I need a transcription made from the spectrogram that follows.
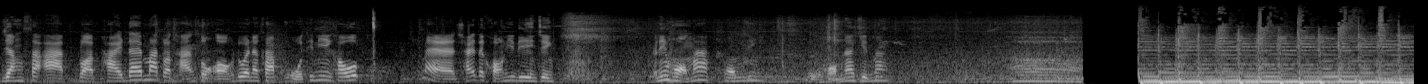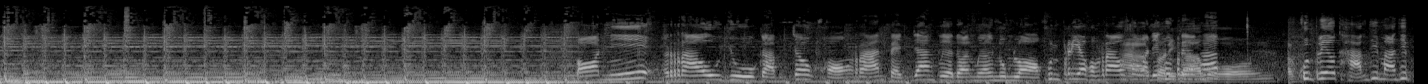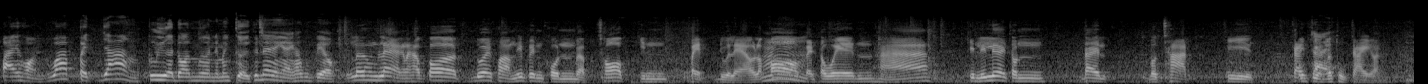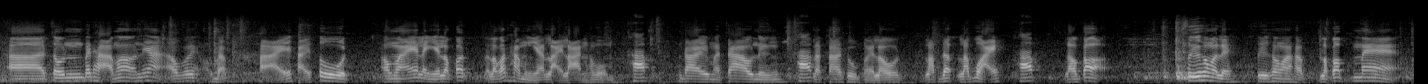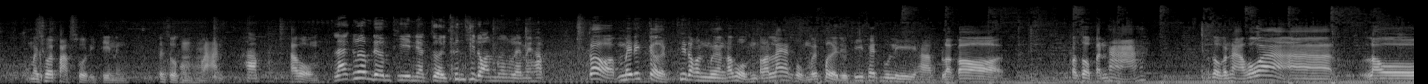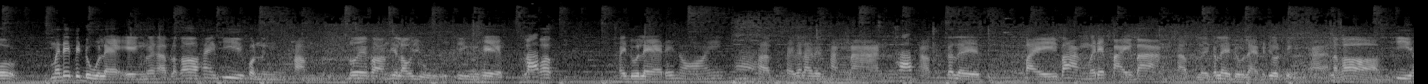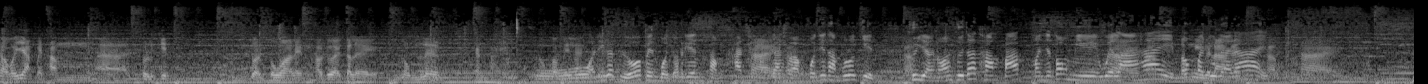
ยังสะอาดปลอดภัยได้มาตรฐานส่งออกด้วยนะครับโอ้โหที่นี่เขาแหมใช้แต่ของดีๆจริงๆอันนี้หอมมากหอมจริงหหอมน่ากินมาก นนี้เราอยู่กับเจ้าของร้านเป็ดย่างเกลือดอนเมืองหนุ่มหล่อคุณเปรียวของเราสวัสดีคุณเปรียวครับผมคุณเปรียวถามที่มาที่ไปก่อนว่าเป็ดย่างเกลือดอนเมืองเนี่ยมันเกิดขึ้นได้ยังไงครับคุณเปรียว เริ่มแรกนะครับก็ด้วยความที่เป็นคนแบบชอบกินเป็ดอยู่แล้ว แล้วก็อืม ไปตระเวนหา กินเรื่อยๆ จนได้รสชาติที่ใกล้เคียงและถูกใจก่อนอ่าจนไปถามว่าเนี่ยเอาไปแบบขายขายสูตร เอาไหมอะไรเงี้ยเราก็เราก็ทำอย่างเงี้ยหลายร้านครับผม ครับ ได้มาเจ้าหนึ่งครับ ราคาถูกหน่อยเรารับได้รับไหว ครับ เราก็ซื้อเข้ามาเลย ซื้อเข้ามาครับ แล้วก็แม่มาช่วยปรับสูตรอีกทีหนึ่งเป็นสูตรของทางร้านครับ ครับผม แรกเริ่มเดิมทีเนี่ยเกิดขึ้นที่ดอนเมืองเลยไหมครับ ก็ไม่ได้เกิดที่ดอนเมืองครับผม ตอนแรกผมไปเปิดอยู่ที่เพชรบุรีครับ แล้วก็ประสบปัญหา ประสบปัญหาเพราะว่าอ่าเราไม่ได้ไปดูแลเองด้วยครับ แล้วก็ให้พี่คนหนึ่งทำ ด้วยความที่เราอยู่ที่กรุงเทพครัเราบก็ไปดูแลได้น้อยอ่าครับใช้เวลาเดินทางนานครับครับ ก็เลยไปบ้างไม่ได้ไปบ้างครับ เลยก็เลยดูแลไม่ทั่วถึงฮะแล้วก็พี่เขาก็อยากไปทำอ่าธุรกิจส่วนตัวอะไรของเขาด้วยก็เลยล้มเลิกกันไปโอ้ก็ไม่ได้อันนี้ก็ถือว่าเป็นบทเรียนสำคัญเหมือนกันใช่สำหรับคนที่ทำธุรกิจ ครับ คืออย่างน้อยคือถ้าทำปั๊บมันจะต้องมีเวลาให้ช่ต้องไปดูแลได้ ครับใช่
